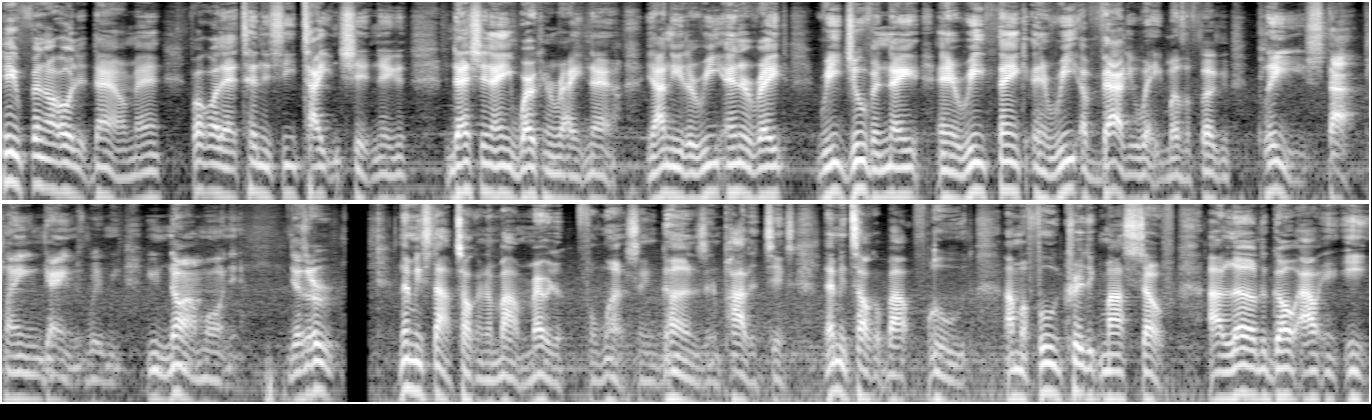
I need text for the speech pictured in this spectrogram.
he finna hold it down, man. Fuck all that Tennessee Titan shit, nigga. That shit ain't working right now. Y'all need to reiterate, rejuvenate, and rethink and reevaluate, motherfucker. Please stop playing games with me. You know I'm on it. Yes, sir. Let me stop talking about murder for once and guns and politics. Let me talk about food. I'm a food critic myself. I love to go out and eat.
